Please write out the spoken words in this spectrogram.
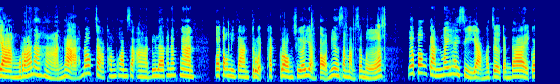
อย่างร้านอาหารค่ะ นอกจากทำความสะอาดดูแลพนักงาน ก็ต้องมีการตรวจคัดกรองเชื้ออย่างต่อเนื่องสม่ำเสมอ มื่อป้องกันไม่ให้สี่อย่างมาเจอกันได้ ก็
